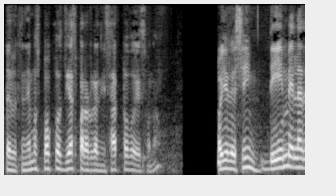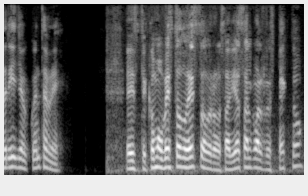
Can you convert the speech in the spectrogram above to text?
pero tenemos pocos días para organizar todo eso, ¿no? Oye, Leshim. Dime, ladrillo, cuéntame. Este, ¿cómo ves todo esto, bro? ¿Sabías algo al respecto?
